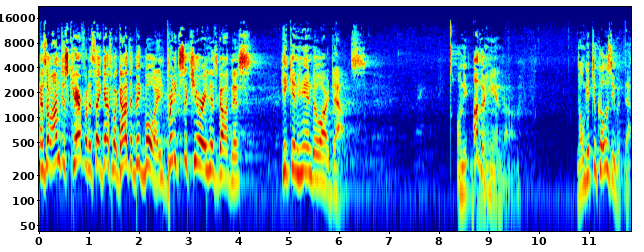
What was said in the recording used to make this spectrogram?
And so I'm just careful to say, guess what? God's a big boy. He's pretty secure in his godness. He can handle our doubts. On the other hand, though, don't get too cozy with doubt.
